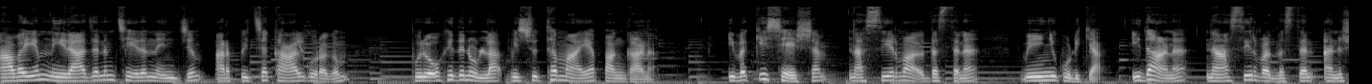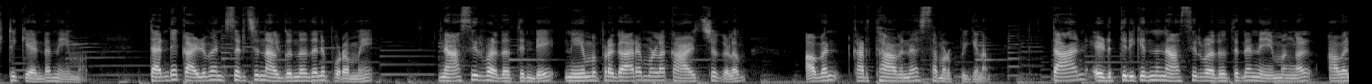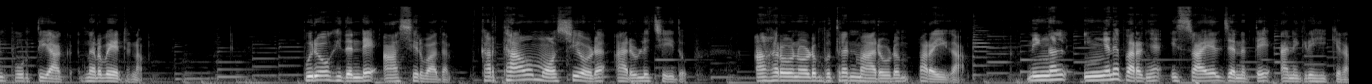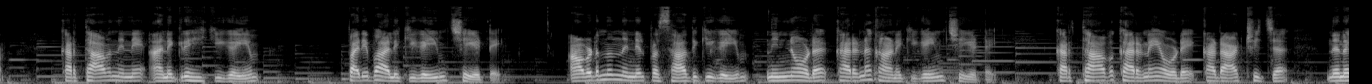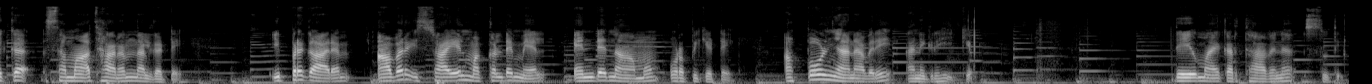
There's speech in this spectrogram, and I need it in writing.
അവയും നീരാജനം ചെയ്ത നെഞ്ചും അർപ്പിച്ച കാൽകുറകും പുരോഹിതനുള്ള വിശുദ്ധമായ പങ്കാണ്. ഇവയ്ക്ക് ശേഷം നസീർ വ്രതസ്ഥന് വീഞ്ഞു കുടിക്കാം. ഇതാണ് നാസിർ വ്രതസ്ഥൻ അനുഷ്ഠിക്കേണ്ട നിയമം. തന്റെ കഴിവനുസരിച്ച് നൽകുന്നതിന് പുറമെ നാസിർ വ്രതത്തിന്റെ നിയമപ്രകാരമുള്ള കാഴ്ചകളും അവൻ കർത്താവിന് സമർപ്പിക്കണം. താൻ എടുത്തിരിക്കുന്ന നാസിർ വ്രതത്തിന്റെ നിയമങ്ങൾ അവൻ പൂർത്തിയാക്ക നിറവേറ്റണം. പുരോഹിതന്റെ ആശീർവാദം. കർത്താവ് മോശയോട് അരുളി ചെയ്തു. അഹറോനോടും പുത്രന്മാരോടും പറയുക നിങ്ങൾ ഇങ്ങനെ പറഞ്ഞ് ഇസ്രായേൽ ജനത്തെ അനുഗ്രഹിക്കണം. കർത്താവ് നിന്നെ അനുഗ്രഹിക്കുകയും പരിപാലിക്കുകയും ചെയ്യട്ടെ. അവിടുന്ന് നിന്നിൽ പ്രസാദിക്കുകയും നിന്നോട് കരുണ കാണിക്കുകയും ചെയ്യട്ടെ. കർത്താവ് കരുണയോടെ കടാക്ഷിച്ച് നിനക്ക് സമാധാനം നൽകട്ടെ. ഇപ്രകാരം അവർ ഇസ്രായേൽ മക്കളുടെ മേൽ എന്റെ നാമം ഉറപ്പിക്കട്ടെ. അപ്പോൾ ഞാൻ അവരെ അനുഗ്രഹിക്കും. ദൈവമായ കർത്താവിന് സ്തുതി.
